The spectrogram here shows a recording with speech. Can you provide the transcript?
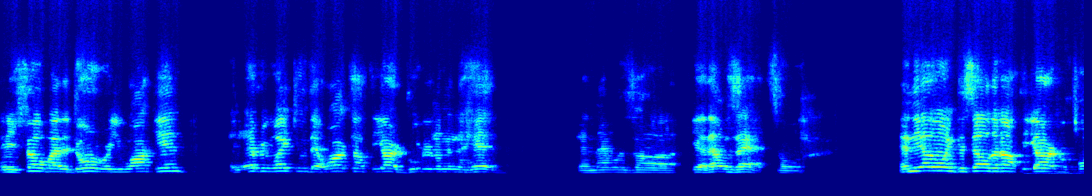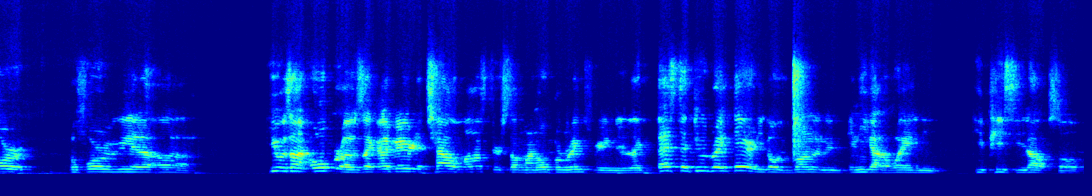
And he fell by the door where you walk in, and every white dude that walked off the yard booted him in the head. And that was uh yeah, that was that. So and the other one gazelled it off the yard before before we uh he was on Oprah. It was like I married a child monster or something on Oprah Winfrey, and you're like, that's the dude right there. And he goes running and, and he got away and he he PC'd up. So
